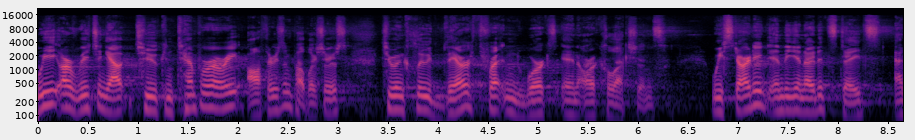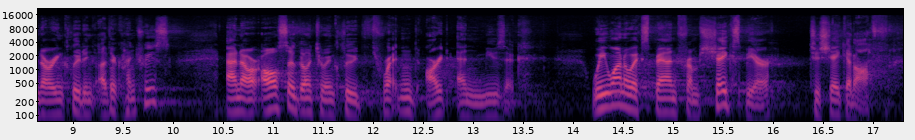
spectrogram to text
we are reaching out to contemporary authors and publishers to include their threatened works in our collections. We started in the United States and are including other countries, and are also going to include threatened art and music. We want to expand from Shakespeare to Shake It Off.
